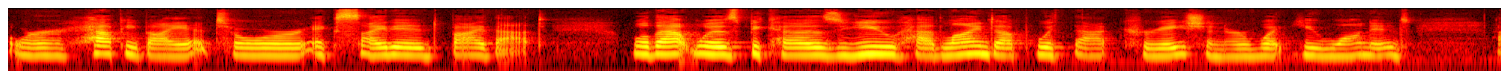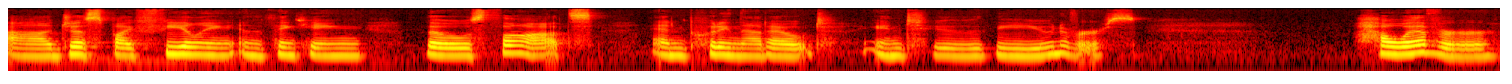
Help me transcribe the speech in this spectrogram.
or happy by it or excited by that. Well, that was because you had lined up with that creation or what you wanted uh, just by feeling and thinking those thoughts and putting that out into the universe. However,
